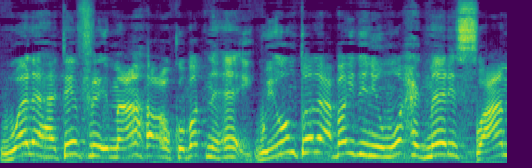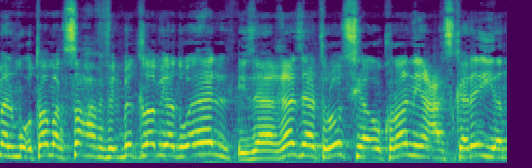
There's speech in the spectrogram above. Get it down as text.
ولا هتفرق معاها عقوبات نهائي. ويقوم طالع بايدن يوم 1 مارس وعمل مؤتمر صحفي في البيت الأبيض وقال إذا غزت روسيا أوكرانيا عسكريا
